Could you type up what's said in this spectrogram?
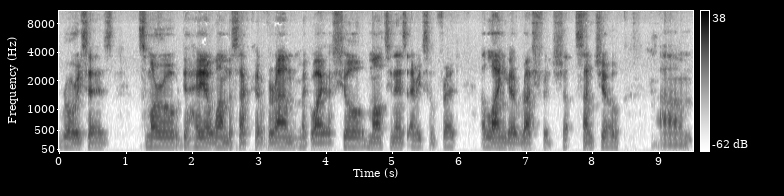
Rory says tomorrow De Gea, Wan-Bissaka, Varane, Maguire, Shaw, Martinez, Eriksen, Fred, Elanga, Rashford, Sancho. Um,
